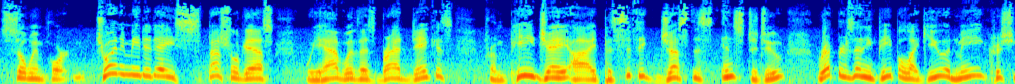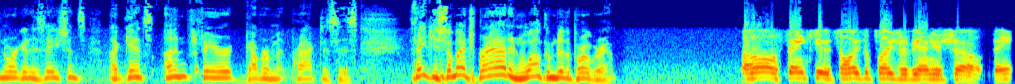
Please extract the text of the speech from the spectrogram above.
So important. Joining me today, special guest, we have with us Brad Dacus from PJI, Pacific Justice Institute, representing people like you and me, Christian organizations against unfair government practices. Thank you so much, Brad, and welcome to the program. Oh, thank you. It's always a pleasure to be on your show. Thank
